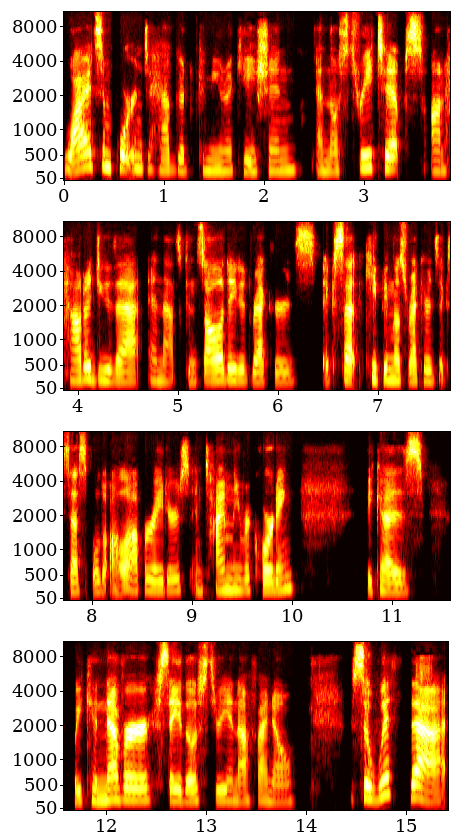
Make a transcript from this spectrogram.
why it's important to have good communication and those three tips on how to do that. And that's consolidated records, except keeping those records accessible to all operators and timely recording, because we can never say those three enough, I know. So with that,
